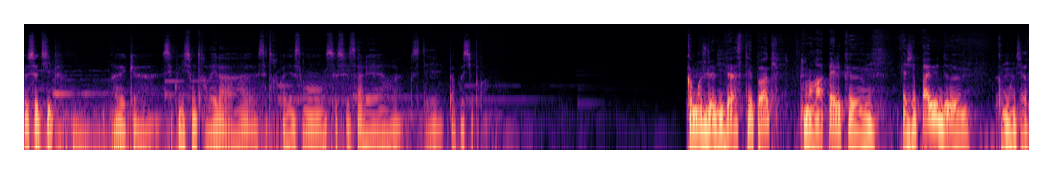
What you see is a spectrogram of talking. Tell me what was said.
de ce type, avec ces conditions de travail-là, cette reconnaissance, ce salaire, c'était pas possible. Comment je le vivais à cette époque, je me rappelle que j'ai pas eu de, comment dire,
